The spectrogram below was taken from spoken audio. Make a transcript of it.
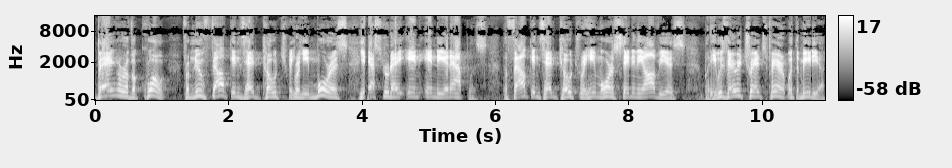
banger of a quote from new Falcons head coach Raheem Morris yesterday in Indianapolis. The Falcons head coach Raheem Morris stating the obvious, but he was very transparent with the media.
